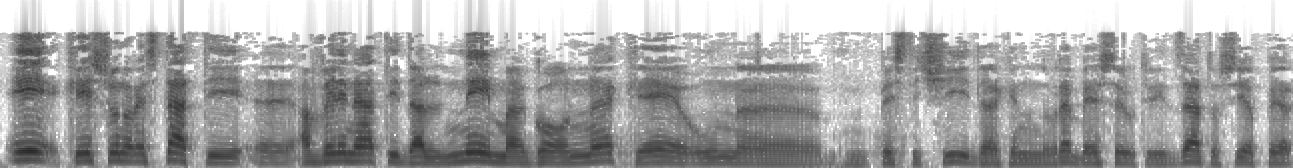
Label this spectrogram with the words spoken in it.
e che sono restati eh, avvelenati dal Nemagon, che è un eh, pesticida che non dovrebbe essere utilizzato sia per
